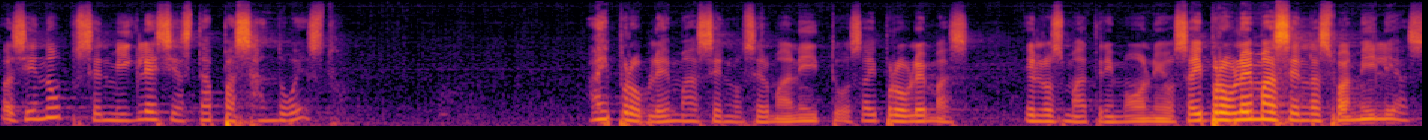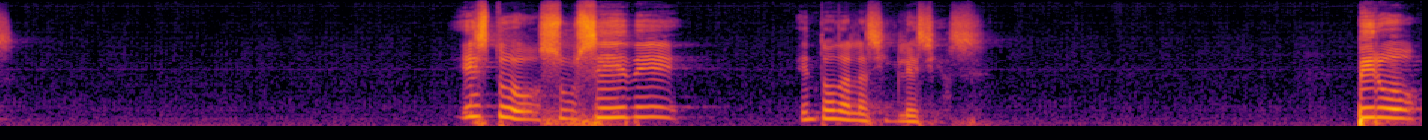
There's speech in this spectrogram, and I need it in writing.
así, no, pues en mi iglesia está pasando esto. Hay problemas en los hermanitos, hay problemas en los matrimonios, hay problemas en las familias. Esto sucede en todas las iglesias. Pero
